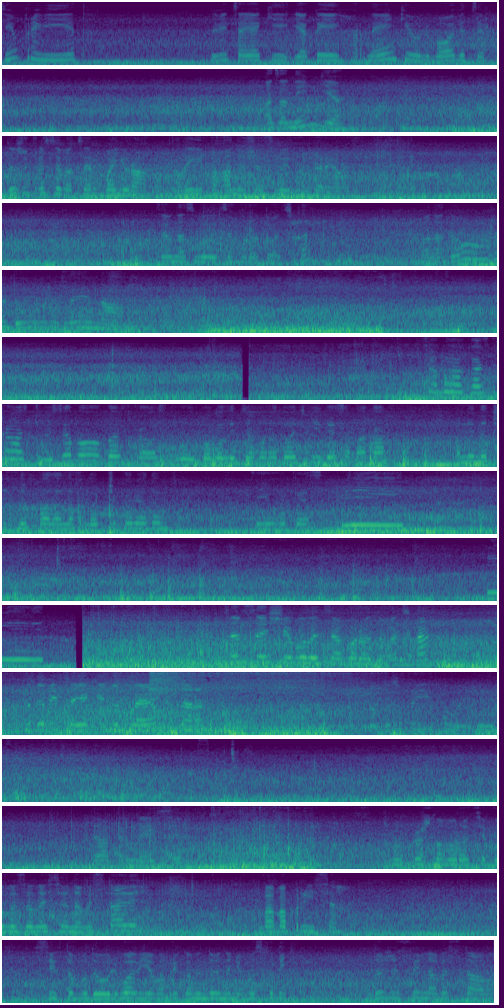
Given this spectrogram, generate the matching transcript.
Всім привіт! Дивіться, який, який гарненький у Львові цирк. А за ним є дуже красива церква Юра, але її погано зараз видно в деревах. Це у нас вулиця Городоцька. Вона дуже-дуже длинна. Собака, здравствуй, собака, здравствуй. По вулиці Городоцькій йде собака. Аліна чуть не впала на хлопчика рядом. Це його пес. Привіт! Привіт! Це все ще вулиця Городоцька. Подивіться, який тут лев зараз. Автобус приїхав, дивіться. Театр Лесі. Ми в прошлому році були з Олесею на виставі Баба Прися. Всі, хто буде у Львові, я вам рекомендую на нього сходити. Дуже сильна вистава.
